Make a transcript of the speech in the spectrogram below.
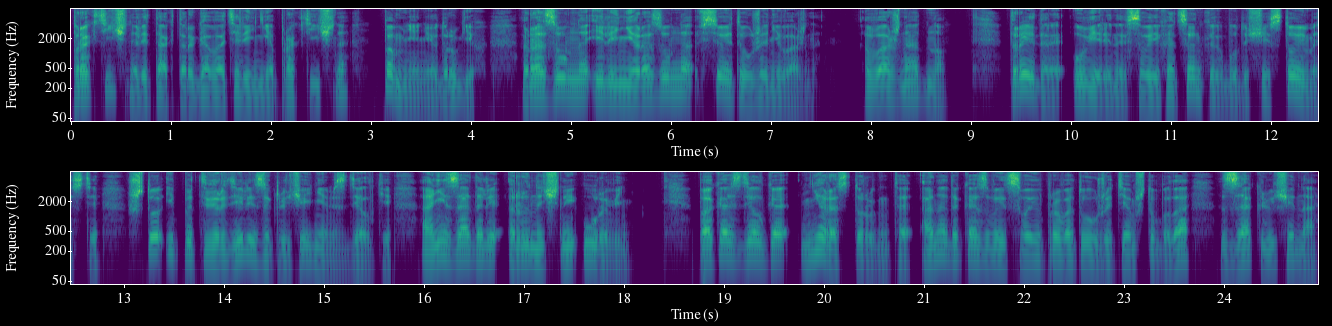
Практично ли так торговать или непрактично? По мнению других. Разумно или неразумно, все это уже не важно. Важно одно. Трейдеры уверены в своих оценках будущей стоимости, что и подтвердили заключением сделки. Они задали рыночный уровень. Пока сделка не расторгнута, она доказывает свою правоту уже тем, что была заключена.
